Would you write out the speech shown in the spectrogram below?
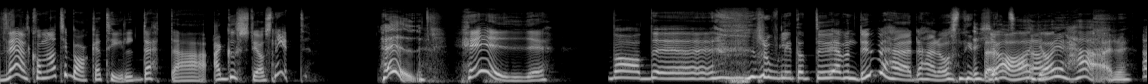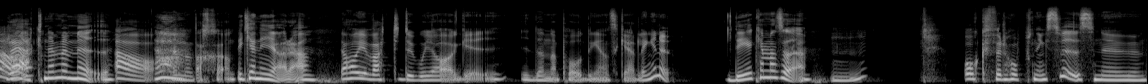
Välkomna tillbaka till detta augustiavsnitt. Hej! Hej! Vad eh, roligt att du, även du är här det här avsnittet. Ja, jag är här. Ja. Räkna med mig. Ja, nej, men vad skönt. Det kan ni göra. Det har ju varit du och jag i, i denna podd ganska länge nu. Det kan man säga. Och förhoppningsvis nu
